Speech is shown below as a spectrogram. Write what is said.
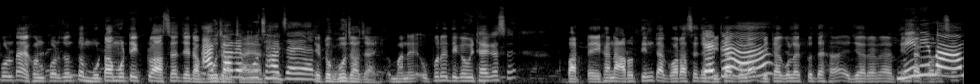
পুলটা এখন পর্যন্ত মোটামুটি একটু আছে যেটা বোঝা যায় বোঝা যায় আর একটু বোঝা যায়। মানে উপরের দিকে উঠে গেছে বাট এখানে আরও তিনটা ঘর আছে যে বিটাগুলো বিটাগুলো একটু দেখা এই যে। মিনিমাম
